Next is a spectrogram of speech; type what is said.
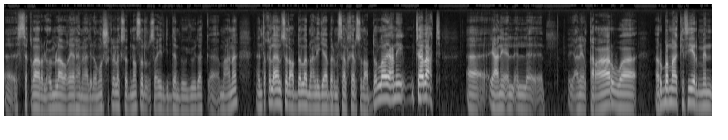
استقرار العملة وغيرها من هذه الأمور. شكرا لك أستاذ نصر سعيد جدا بوجودك معنا. انتقل الآن للأستاذ عبد الله بن علي جابر. مساء الخير أستاذ عبد الله. يعني تابعت يعني ال ال يعني القرار وربما كثير من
